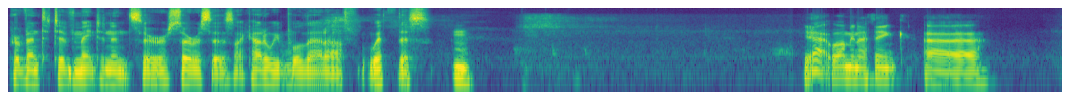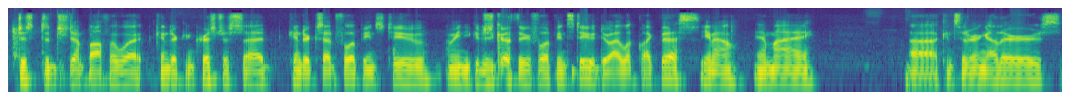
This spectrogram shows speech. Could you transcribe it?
preventative maintenance or services? Like, how do we pull that off with this? Yeah, well, I mean, I think uh, just to jump off of what Kendrick and Chris just said, Kendrick said Philippians 2. I mean, you could just go through Philippians 2. Do I look like this? You know, am I uh, considering others?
